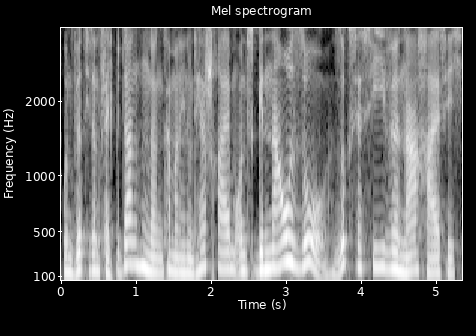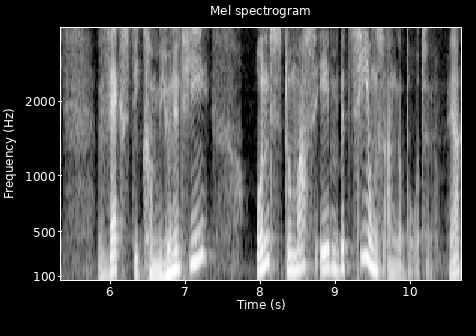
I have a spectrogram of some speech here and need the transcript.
und wird sich dann vielleicht bedanken, dann kann man hin und her schreiben und genau so, sukzessive, nachhaltig wächst die Community und du machst eben Beziehungsangebote. Ja?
